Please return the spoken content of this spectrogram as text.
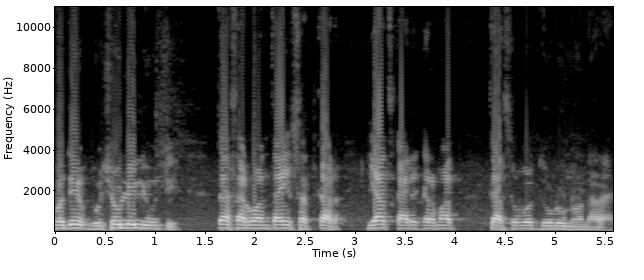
पदे भूषवलेली होती. त्या सर्वांचाही सत्कार याच कार्यक्रमात त्यासोबत जोडून होणार आहे.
